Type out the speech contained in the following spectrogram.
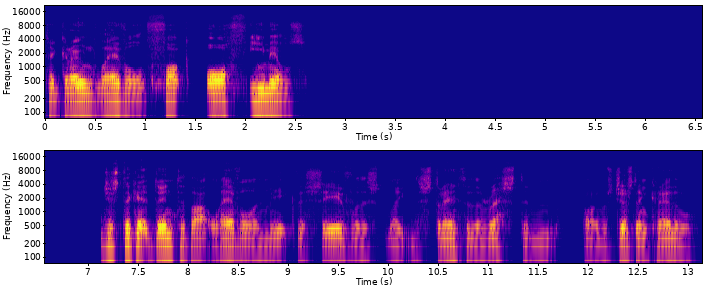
to ground level. Fuck off emails. Just to get down to that level and make the save with this, like the strength of the wrist and oh, it was just incredible.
